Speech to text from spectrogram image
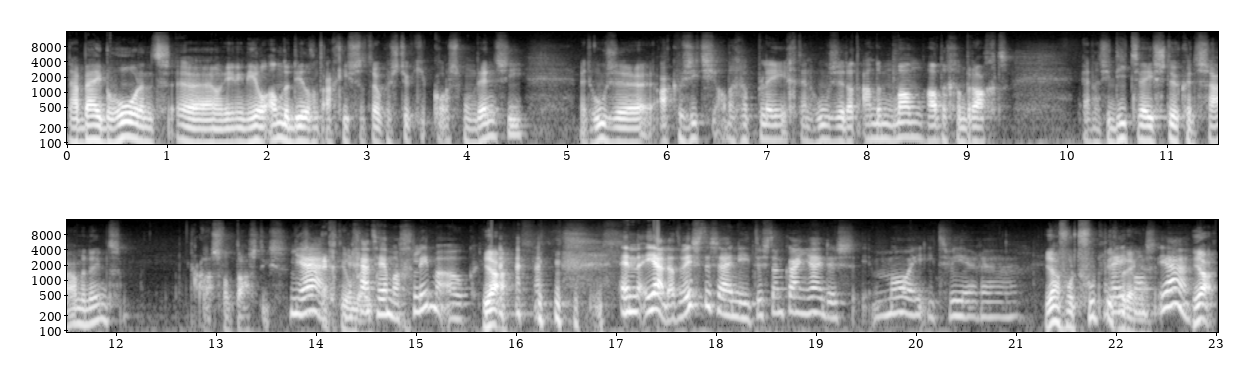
Daarbij behorend, eh, in een heel ander deel van het archief staat er ook een stukje correspondentie. Met hoe ze acquisitie hadden gepleegd en hoe ze dat aan de man hadden gebracht. En als je die twee stukken samen neemt, ja, dat is fantastisch. ja, echt heel je leuk. gaat helemaal glimmen ook. Ja, En ja, dat wisten zij niet. Dus dan kan jij dus mooi iets weer eh ja voor het voetlicht brengen. Ja, Ja,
